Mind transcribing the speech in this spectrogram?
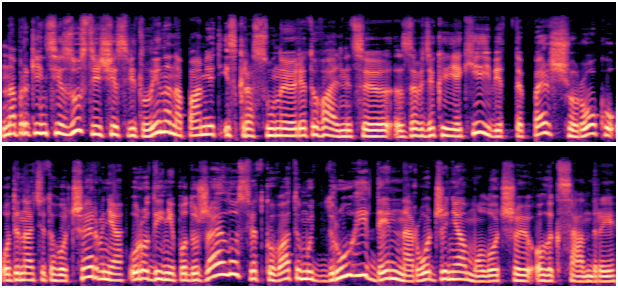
Наприкінці зустрічі світлина на пам'ять із красуною рятувальницею, завдяки якій відтепер щороку, 11 червня, у родині Подужайло святкуватимуть другий день народження молодшої Олександри.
